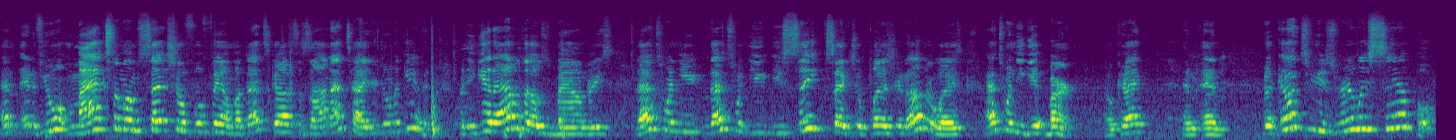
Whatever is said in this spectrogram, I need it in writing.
And, and if you want maximum sexual fulfillment, that's God's design. That's how you're going to get it. When you get out of those boundaries, that's when you that's when you, you seek sexual pleasure in other ways. That's when you get burnt. Okay? And and but God's view is really simple.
